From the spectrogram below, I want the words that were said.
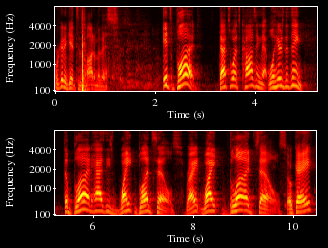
We're going to get to the bottom of this. It's blood. That's what's causing that. Well, here's the thing. The blood has these white blood cells, right? White blood cells, okay?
